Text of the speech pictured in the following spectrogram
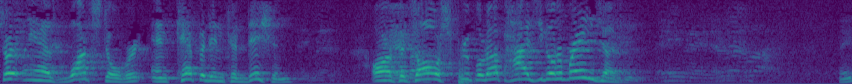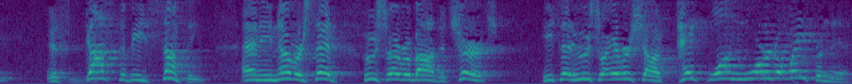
certainly has watched over it and kept it in condition. Or if it's all scrupled up, how is He going to bring judgment? See? It's got to be something. And He never said, whosoever by the church, He said, whosoever shall take one word away from this,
